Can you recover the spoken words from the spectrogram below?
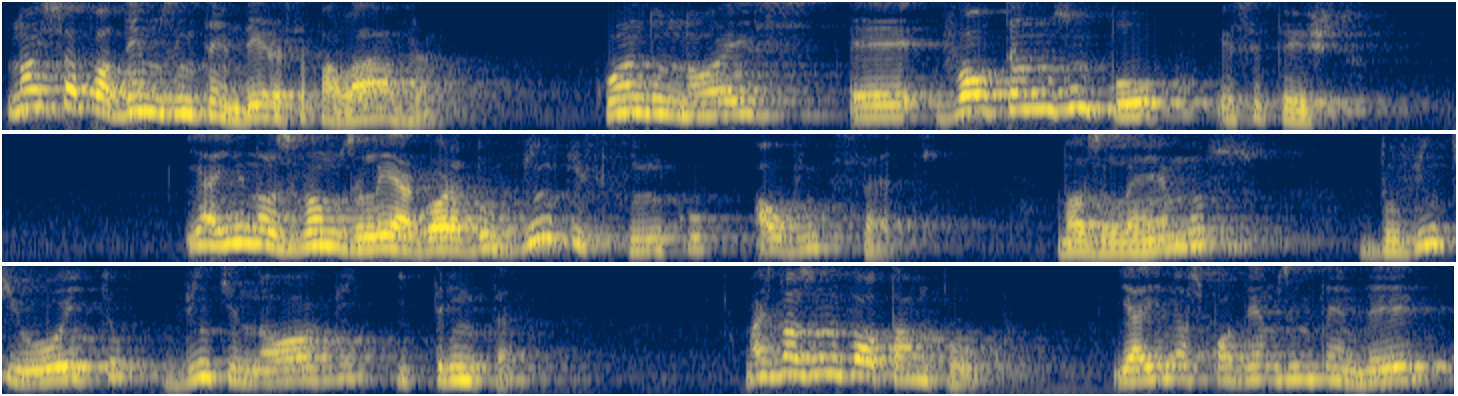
Nós só podemos entender essa palavra quando nós é, voltamos um pouco esse texto. E aí nós vamos ler agora do 25 ao 27. Nós lemos do 28, 29 e 30. Mas nós vamos voltar um pouco. E aí nós podemos entender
